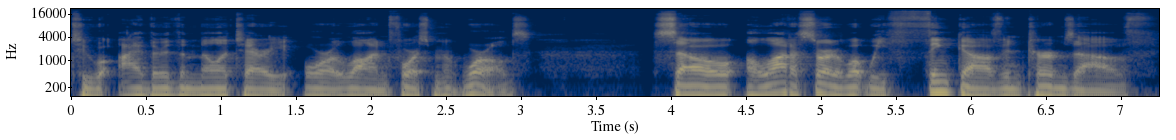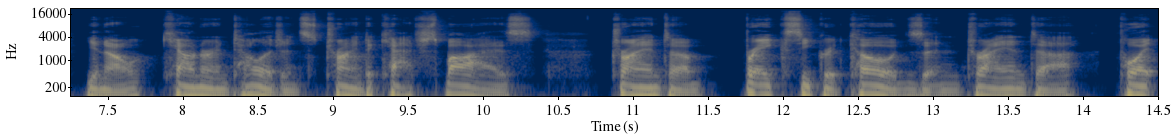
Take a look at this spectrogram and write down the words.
to either the military or law enforcement worlds. So, a lot of sort of what we think of in terms of, you know, counterintelligence, trying to catch spies, trying to break secret codes, and trying to put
